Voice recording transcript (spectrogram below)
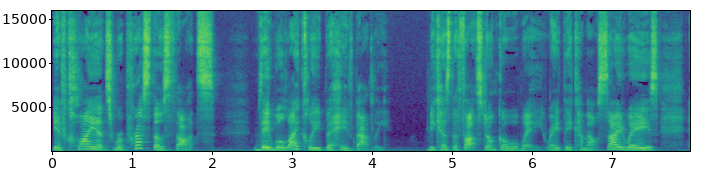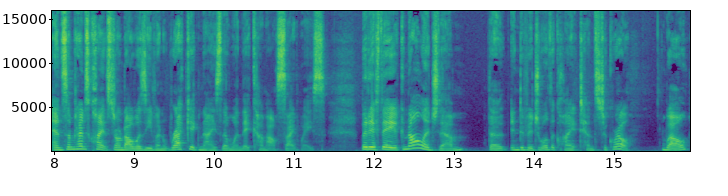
if clients repress those thoughts, they will likely behave badly because the thoughts don't go away, right? They come out sideways, and sometimes clients don't always even recognize them when they come out sideways. But if they acknowledge them, the individual, the client tends to grow. Well,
